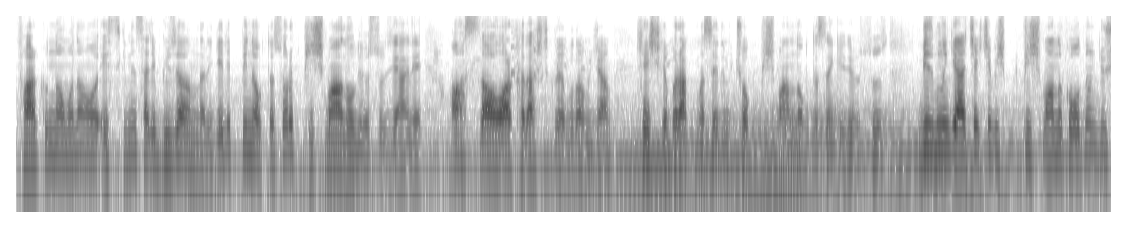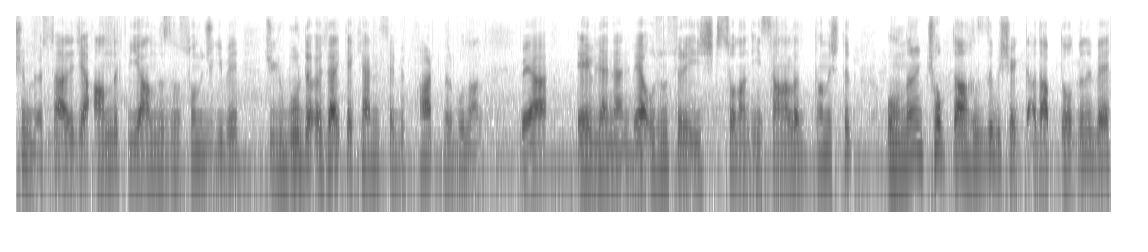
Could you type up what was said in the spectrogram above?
farkında olmadan o eskinin sadece güzel anıları gelip bir nokta sonra pişman oluyorsunuz. Yani asla o arkadaşlıkları bulamayacağım. Keşke bırakmasaydım çok pişman noktasına geliyorsunuz. Biz bunun gerçekçi bir pişmanlık olduğunu düşünmüyoruz. Sadece anlık bir yalnızlığın sonucu gibi. Çünkü burada özellikle kendisine bir partner bulan veya evlenen veya uzun süre ilişkisi olan insanlarla tanıştık. Onların çok daha hızlı bir şekilde adapte olduğunu ve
